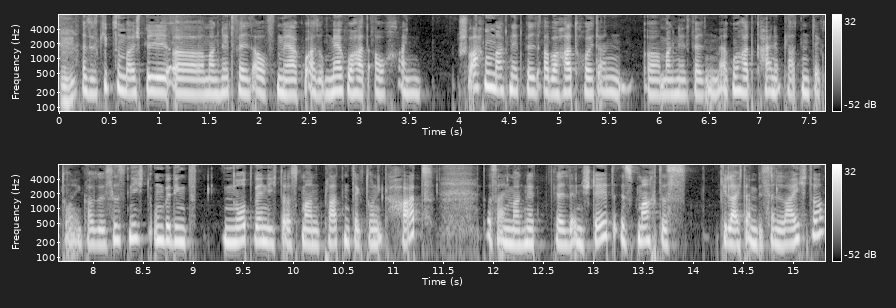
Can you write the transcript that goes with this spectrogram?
Mhm. Also es gibt zum Beispiel äh, Magnetfeld auf Merkur. Also Merkur hat auch ein schwachen Magnetfeld, aber hat heute ein äh, Magnetfeld und Merkur hat keine Plattentektonik. Also es ist nicht unbedingt notwendig, dass man Plattentektonik hat, dass ein Magnetfeld entsteht. Es macht es vielleicht ein bisschen leichter,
